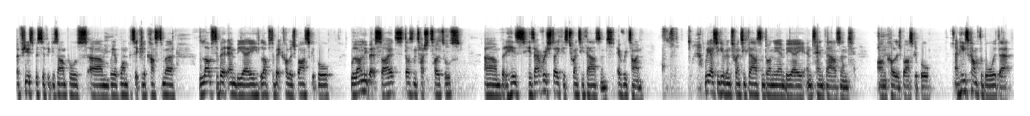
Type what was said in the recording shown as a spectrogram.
a, few specific examples. Um, we have one particular customer loves to bet NBA, loves to bet college basketball, will only bet sides, doesn't touch totals. Um, but his his average stake is twenty thousand every time. We actually give him twenty thousand on the NBA and ten thousand on college basketball, and he's comfortable with that.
